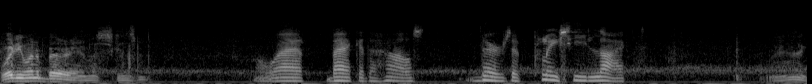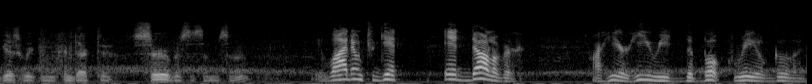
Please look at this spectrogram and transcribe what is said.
Where do you want to bury him, Mrs. Kinsman? Oh, out back of the house. There's a place he liked. Well, I guess we can conduct a service of some sort. Why don't you get Ed Dolliver? I hear he reads the book real good.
